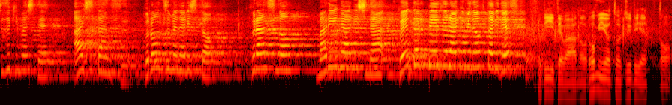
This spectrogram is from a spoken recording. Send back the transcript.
続きましてアイスダンスブロンズメダリストフランスのマリーナ・アニシナグエンダル・ペーゼラ組のお二人です。フリーではあのロミオとジュリエット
